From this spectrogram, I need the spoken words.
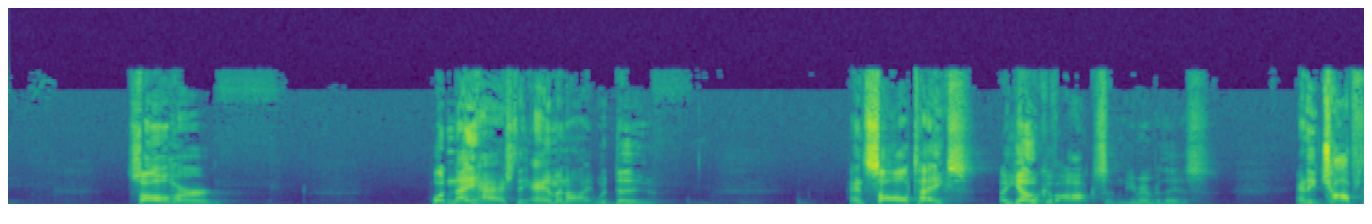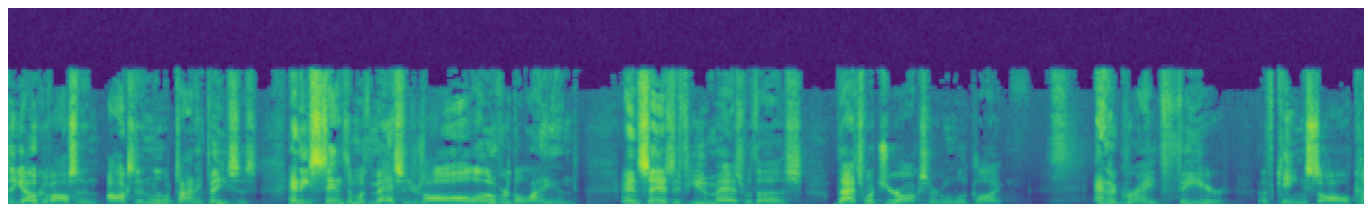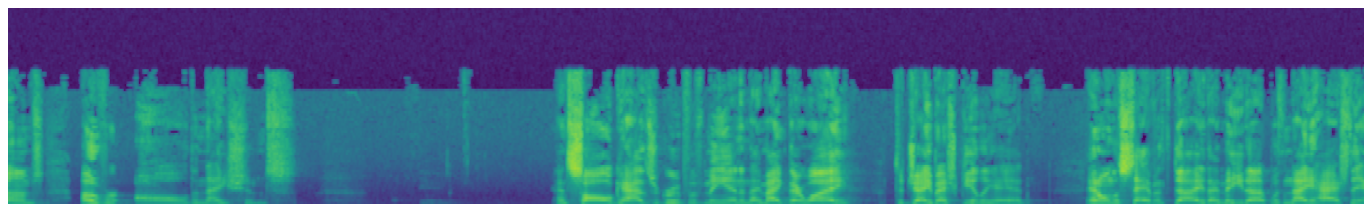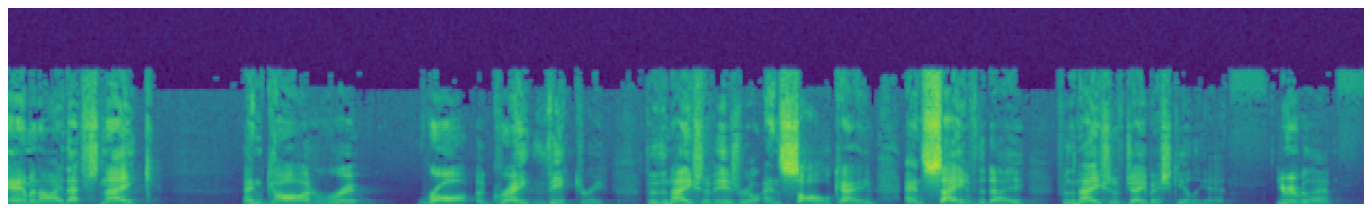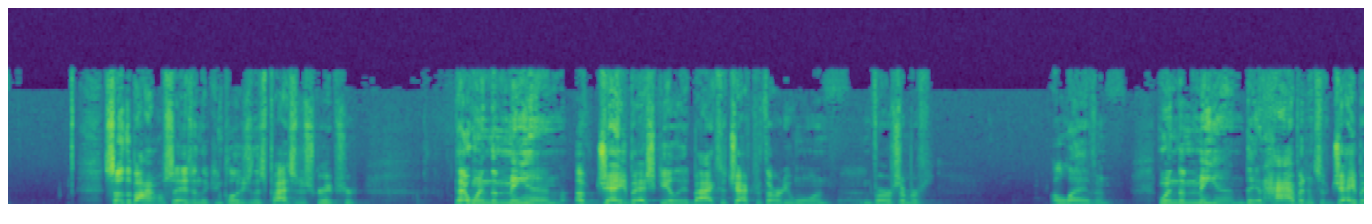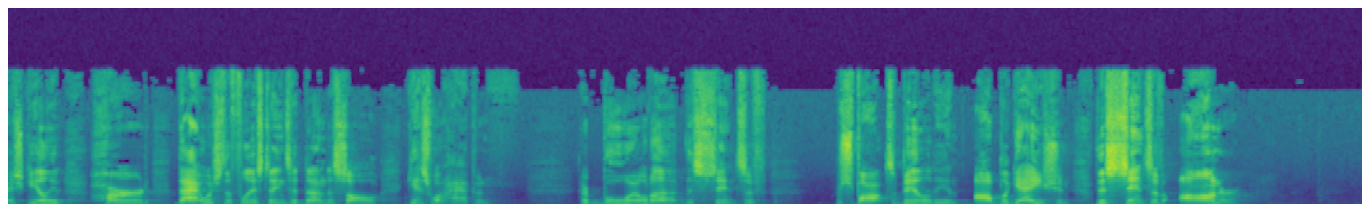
Saul heard what Nahash the Ammonite would do. And Saul takes a yoke of oxen. Do you remember this? And he chops the yoke of oxen, oxen in little tiny pieces. And he sends them with messengers all over the land and says, If you mess with us, that's what your oxen are going to look like. And a great fear of King Saul comes over all the nations. And Saul gathers a group of men and they make their way to Jabesh Gilead. And on the seventh day, they meet up with Nahash the Ammonite, that snake. And God wrought a great victory through the nation of Israel. And Saul came and saved the day for the nation of Jabesh Gilead. You remember that? So the Bible says in the conclusion of this passage of Scripture that when the men of Jabesh Gilead, back to chapter 31, in verse number 11, when the men, the inhabitants of Jabesh Gilead, heard that which the Philistines had done to Saul, guess what happened? There boiled up this sense of responsibility and obligation, this sense of honor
